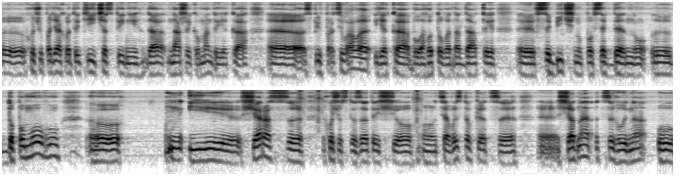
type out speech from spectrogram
е, хочу подякувати тій частині да, нашої команди, яка співпрацювала, яка була готова надати всебічну повсякденну допомогу. І ще раз е, хочу сказати, що е, ця виставка це е, ще одна цеглина у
